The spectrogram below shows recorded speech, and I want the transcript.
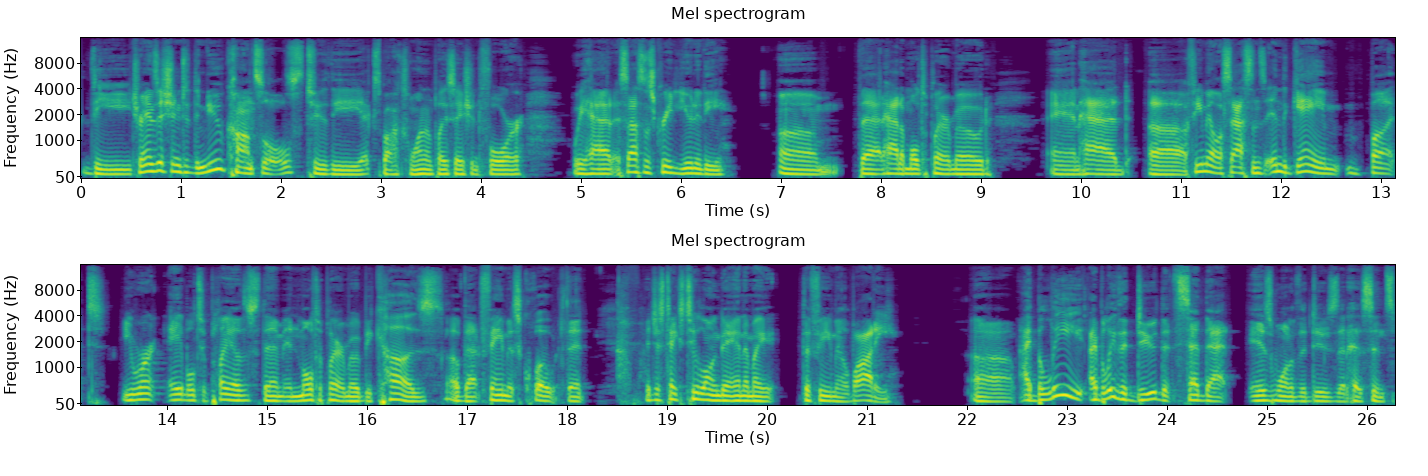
the transition to the new consoles, to the Xbox One and PlayStation 4, we had Assassin's Creed Unity um, that had a multiplayer mode and had uh, female assassins in the game, but you weren't able to play as them in multiplayer mode because of that famous quote that it just takes too long to animate the female body. Uh, I believe I believe the dude that said that is one of the dudes that has since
